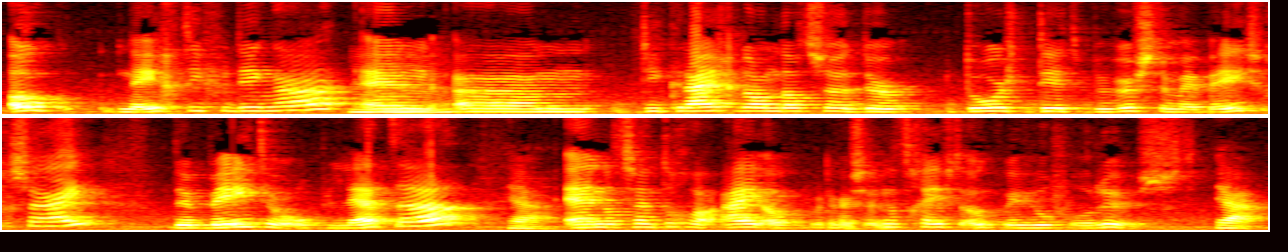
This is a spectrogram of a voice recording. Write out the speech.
Ook negatieve dingen. Mhm. En ehm, die krijgen dan dat ze er door dit bewuster mee bezig zijn... er beter op letten. Ja. En dat zijn toch wel eye-openers. En dat geeft ook weer heel veel rust. Ja.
